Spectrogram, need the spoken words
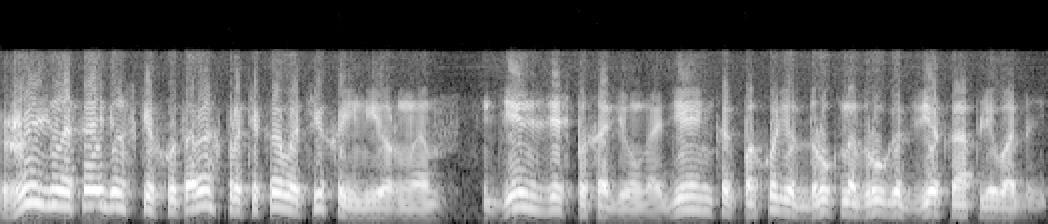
Жизнь на Кайбинских хуторах протекала тихо и мирно. День здесь походил на день, как походят друг на друга две капли воды.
